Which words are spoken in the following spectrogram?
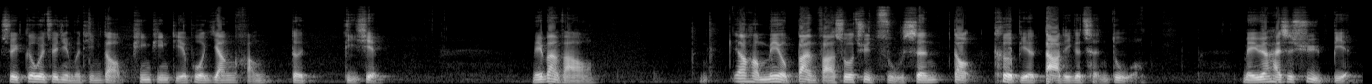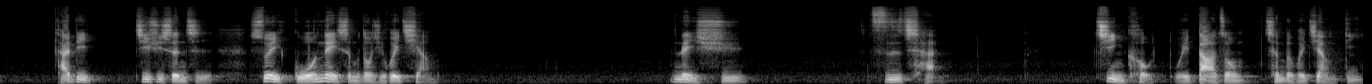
所以各位最近有没有听到频频跌破央行的底线，没办法哦，央行没有办法说去阻升到特别大的一个程度哦，美元还是续贬，台币继续升值，所以国内什么东西会强？内需、资产、进口为大宗，成本会降低，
